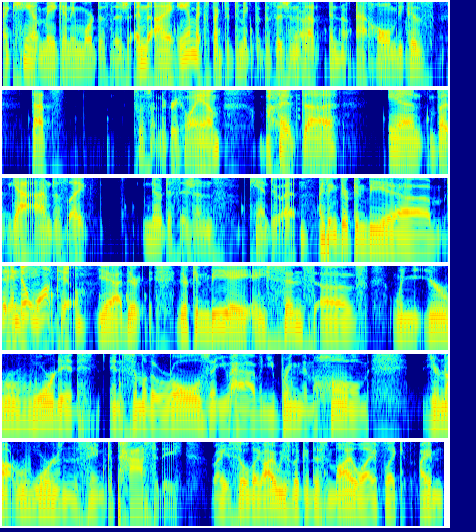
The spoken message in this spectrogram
I can't make any more decisions, and I am expected to make the decisions at in, at home because that's to a certain degree who I am. But uh, and but yeah, I'm just like no decisions, can't do it, I think there can be a, and a- don't want to. Yeah, there there can be a, a sense of when you're rewarded in some of the roles that you have and you bring them home, you're not rewarded in the same capacity. Right. So like I always look at this in my life, like I'm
